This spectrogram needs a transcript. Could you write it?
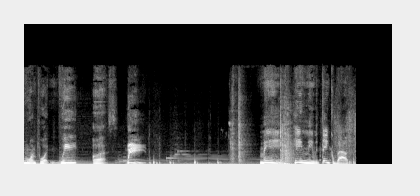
What's more important, weed or us? Weed! Man, he didn't even think about it.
